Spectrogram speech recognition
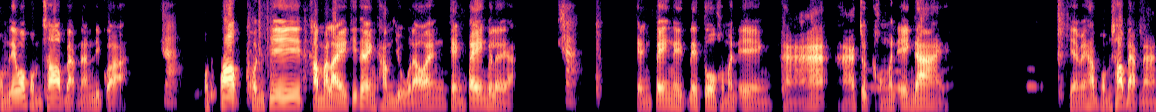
ผมเรียกว่าผมชอบแบบนั้นดีกว่า ค่ะ ผมชอบคนที่ทำอะไรที่ตัวเองทำอยู่แล้วแม่งเจ๋งเป้งไปเลยอะ ค่ะเจ๋งเป้งในในตัวของมันเอง หาหาจุดของมันเองได้เขียนไหมครับ ผมชอบแบบนั้น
